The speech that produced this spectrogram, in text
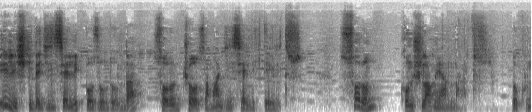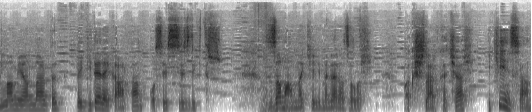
Bir ilişkide cinsellik bozulduğunda sorun çoğu zaman cinsellik değildir. Sorun konuşulamayanlardır, dokunulamayanlardır ve giderek artan o sessizliktir. Zamanla kelimeler azalır, bakışlar kaçar, iki insan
